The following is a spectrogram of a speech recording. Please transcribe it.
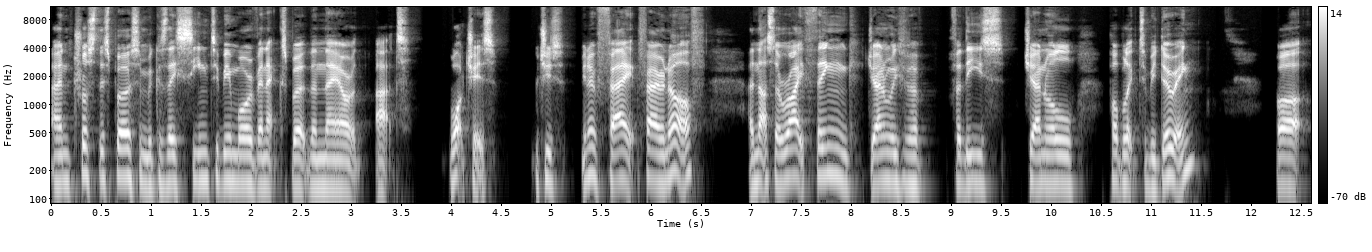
and trust this person because they seem to be more of an expert than they are at watches, which is you know fair fair enough and that's the right thing generally for for these general public to be doing. But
